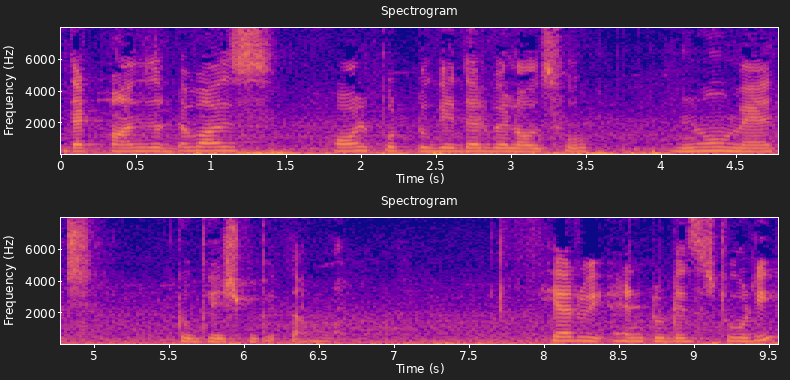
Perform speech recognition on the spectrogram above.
that Pandavas all put together will also no match to Bhishma Pitama. Here we end today's story.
